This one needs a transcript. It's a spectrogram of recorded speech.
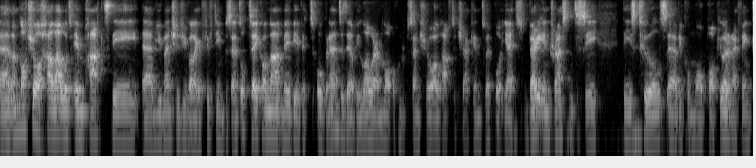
um, I'm not sure how that would impact the. Um, you mentioned you got like a 15% uptake on that. Maybe if it's open ended, it'll be lower. I'm not 100% sure. I'll have to check into it. But yeah, it's very interesting to see these tools uh, become more popular. And I think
